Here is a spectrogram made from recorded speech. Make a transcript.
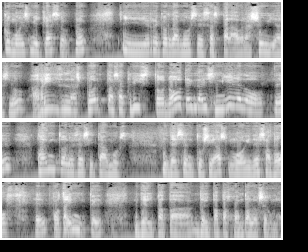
como es mi caso, ¿no? Y recordamos esas palabras suyas, ¿no? Abrid las puertas a Cristo, no tengáis miedo, ¿eh? ¿Cuánto necesitamos? de ese entusiasmo y de esa voz ¿eh? potente del Papa, del Papa Juan Pablo II.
